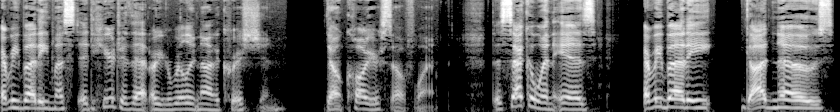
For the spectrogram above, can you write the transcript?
Everybody must adhere to that, or you're really not a Christian. Don't call yourself one. The second one is everybody, God knows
